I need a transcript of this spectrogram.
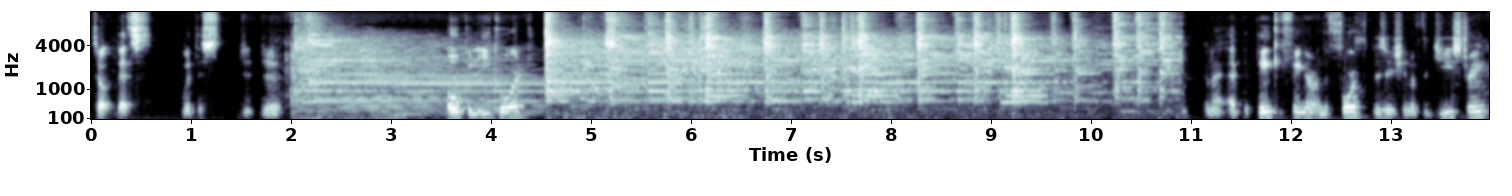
So that's with this the, the open E chord. And I add the pinky finger on the fourth position of the G string.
